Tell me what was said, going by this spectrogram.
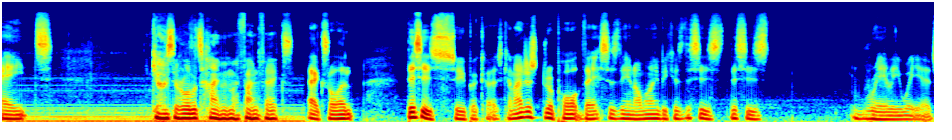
eight. goes there all the time in my fanfics. Excellent. This is super cursed. Can I just report this as the anomaly because this is this is really weird.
